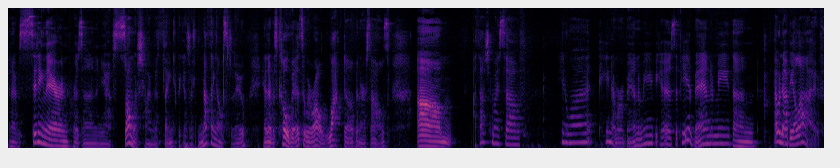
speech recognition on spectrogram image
and I was sitting there in prison, and you have so much time to think because there's nothing else to do, and there was COVID, so we were all locked up in our cells. Um, I thought to myself, you know what? He never abandoned me because if he abandoned me, then I would not be alive.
